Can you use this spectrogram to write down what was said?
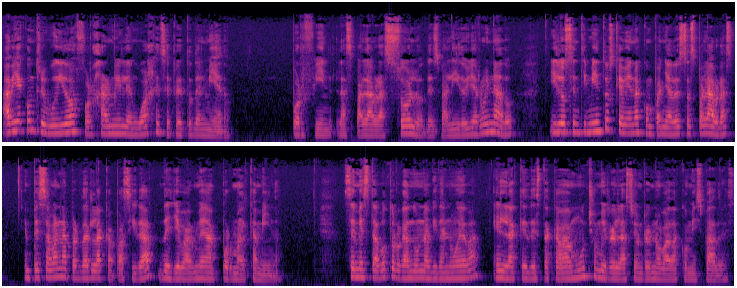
había contribuido a forjar mi lenguaje secreto del miedo. Por fin las palabras solo, desvalido y arruinado, y los sentimientos que habían acompañado estas palabras empezaban a perder la capacidad de llevarme a por mal camino. Se me estaba otorgando una vida nueva en la que destacaba mucho mi relación renovada con mis padres.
